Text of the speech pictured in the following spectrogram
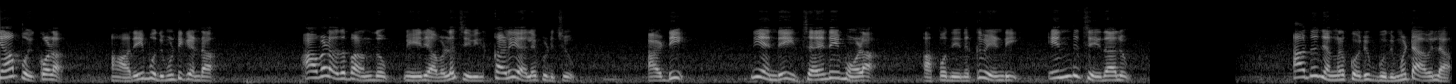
ഞാൻ പോയിക്കോളാം. ആരെയും ബുദ്ധിമുട്ടിക്കണ്ട. അവൾ അത് പറഞ്ഞതും മേരി അവളുടെ ചെവിയിൽ കളിയാലെ പിടിച്ചു. അടി നീ എന്റെ ഇച്ഛായന്റെയും മോളാ. അപ്പോൾ നിനക്ക് വേണ്ടി എന്ത് ചെയ്താലും? അത് ഞങ്ങൾക്കൊരു ബുദ്ധിമുട്ടാവില്ല.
